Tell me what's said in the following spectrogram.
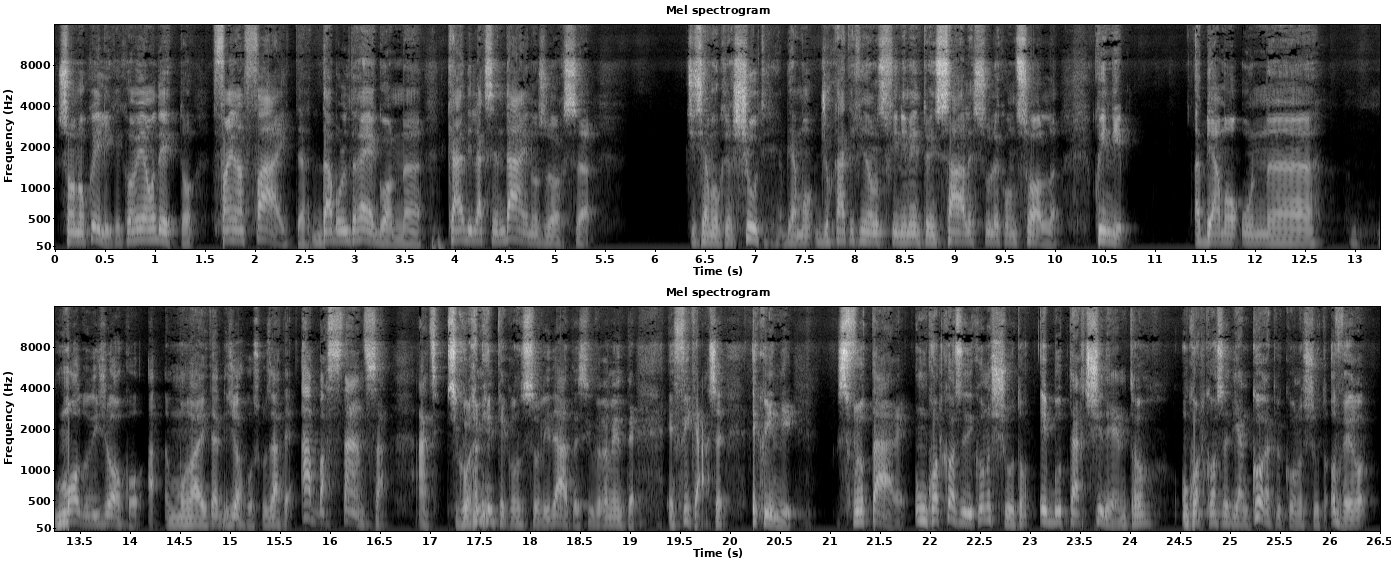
sono quelli che, come abbiamo detto, Final Fight, Double Dragon, Cadillacs and Dinosaurs, ci siamo cresciuti, abbiamo giocati fino allo sfinimento in sale sulle console, quindi abbiamo un uh, modo di gioco, modalità di gioco, scusate, abbastanza, anzi sicuramente consolidata e sicuramente efficace, e quindi sfruttare un qualcosa di conosciuto e buttarci dentro un qualcosa di ancora più conosciuto, ovvero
